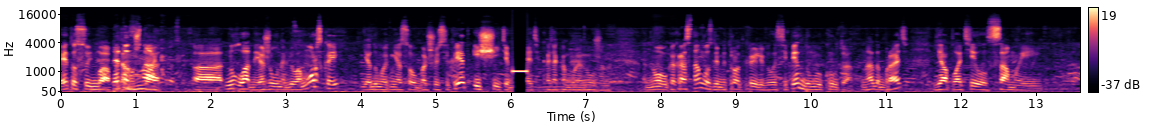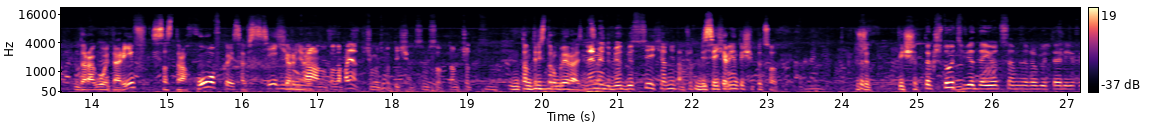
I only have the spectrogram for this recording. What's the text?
Это судьба, Это потому знак. что, э, ну ладно, я живу на Беломорской, я думаю, это не особо большой секрет, ищите, блядь, хотя кому я нужен. Но как раз там возле метро открыли велосипед, думаю, круто, надо брать. Я оплатил самый дорогой тариф со страховкой, со всей херней. А, ну тогда понятно, почему у тебя 1800. Там что-то, Ну, там 300 рублей разница. я имею в виду, без, без всей херни там что-то... Без всей херни 1500. Слушай, тысяча- Так что тебе дает самый дорогой тариф?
